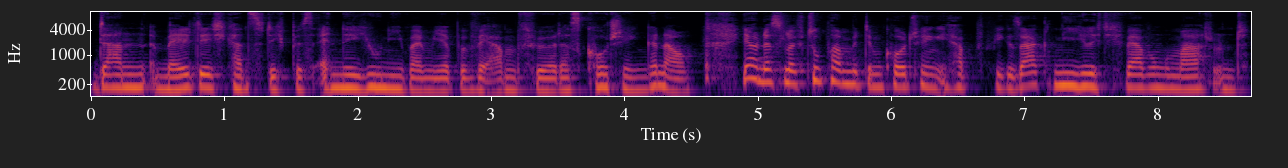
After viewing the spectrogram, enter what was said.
dann melde dich, kannst du dich bis Ende Juni bei mir bewerben für das Coaching. Genau. Ja, und das läuft super mit dem Coaching. Ich habe, wie gesagt, nie richtig Werbung gemacht und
